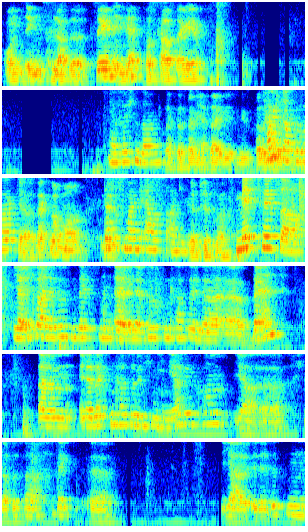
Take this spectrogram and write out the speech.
Und in Klasse 10 in der Podcast AG. Ja, was soll ich denn sagen? Sag das deine erste AG ist. Habe ich gerade gesagt. Ja, Sag's nochmal. Das ist meine erste AG. mit Pizza. Mit Pizza. Ja, ich war in der fünften, sechsten, äh, in der fünften Klasse in der äh, Band. Ähm, in der sechsten Klasse bin ich in die Nähe gekommen. Ja, äh, ich glaube, das war sek äh, ja, in der siebten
